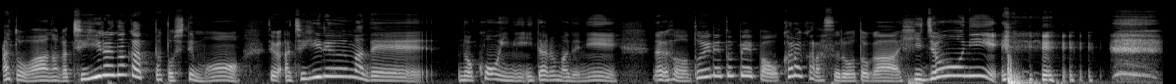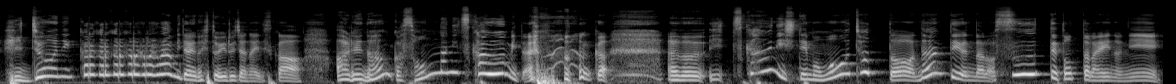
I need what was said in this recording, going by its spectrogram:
あとはなんかちぎらなかったとしてもてかあちぎるまでの行為に至るまでになんかそのトイレットペーパーをカラカラする音が非常に 非常にカラカラカラカラカラみたいな人いるじゃないですか。あれなんかそんなに使うみたいな。なんかあの使うにしてももうちょっと何て言うんだろうスーって取ったらいいのに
